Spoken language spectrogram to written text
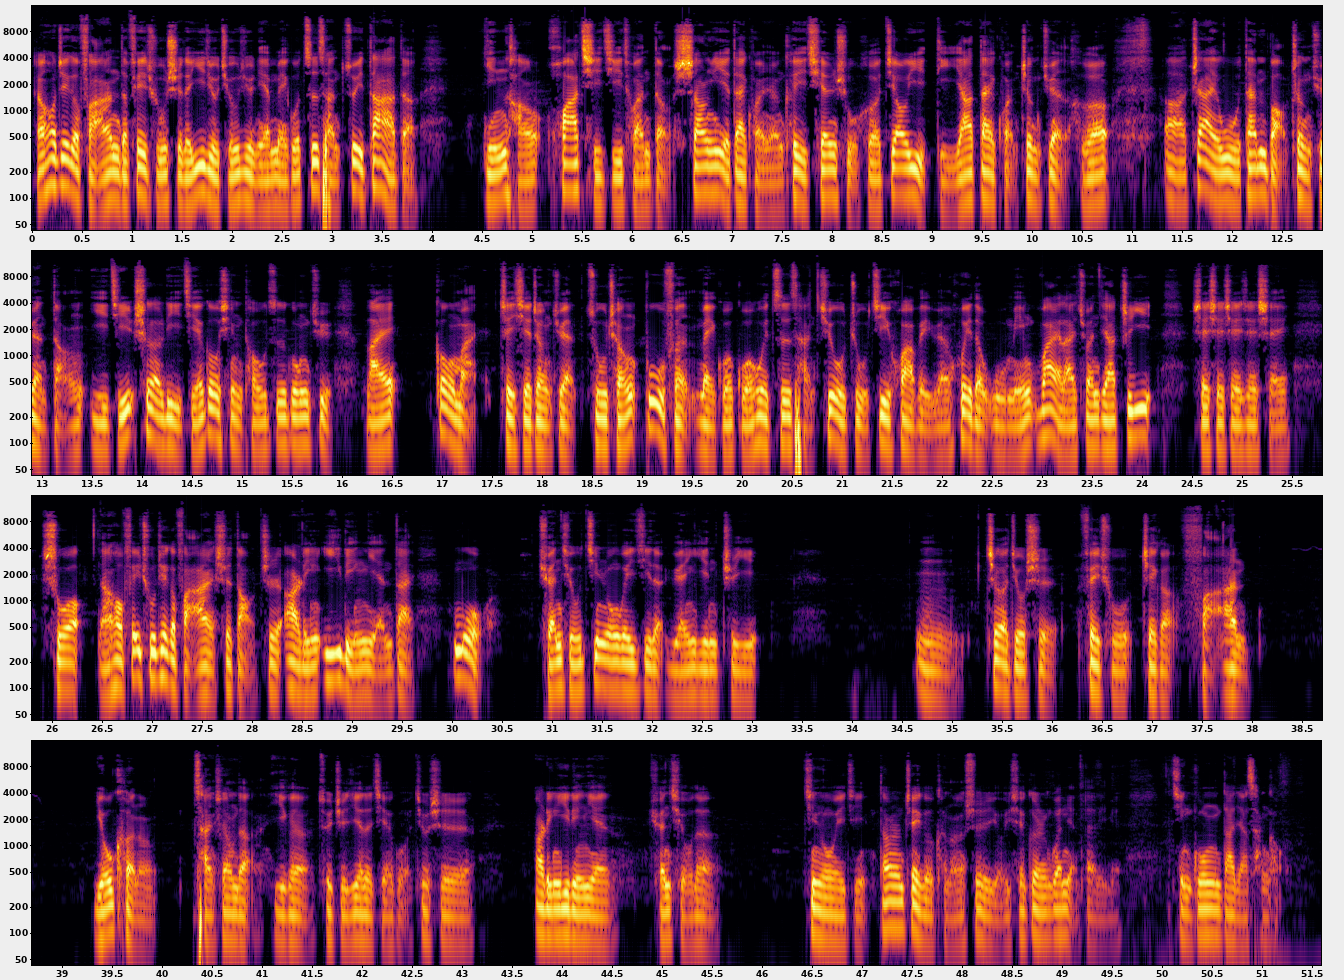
然后这个法案的废除使得一九九九年美国资产最大的。银行、花旗集团等商业贷款人可以签署和交易抵押贷款证券和啊债务担保证券等，以及设立结构性投资工具来购买这些证券。组成部分美国国会资产救助计划委员会的五名外来专家之一，谁谁谁谁谁说，然后飞出这个法案是导致二零一零年代末全球金融危机的原因之一。嗯，这就是废除这个法案有可能产生的一个最直接的结果，就是二零一零年全球的金融危机。当然，这个可能是有一些个人观点在里面，仅供大家参考。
